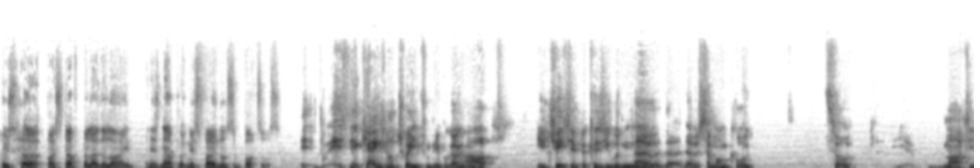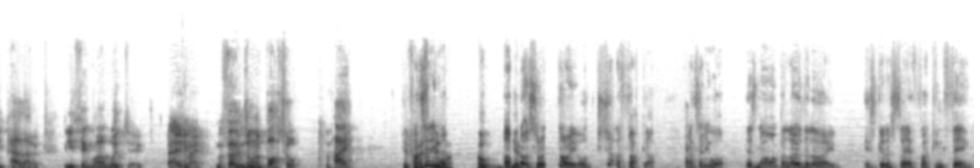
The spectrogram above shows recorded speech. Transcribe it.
who's hurt by stuff below the line and is now putting his phone on some bottles. it, it's the occasional tweet from people going, "Oh, you cheated because you wouldn't know that there was someone called sort of you know, Marti Pellow." And you think, "Well, I would do." But anyway, my phone's on a bottle. Hi. If I'll I tell you what- my- oh, Oh, yep. not sorry, sorry, on. Shut the fuck up. I'll tell you what, there's no one below the line is going to say a fucking thing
